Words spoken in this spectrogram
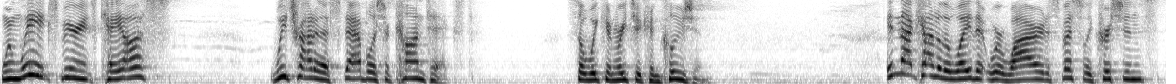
when we experience chaos, we try to establish a context so we can reach a conclusion. Isn't that kind of the way that we're wired, especially Christians?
